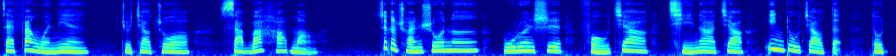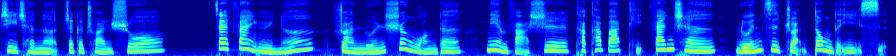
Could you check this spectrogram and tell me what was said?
在梵文念就叫做萨瓦哈玛。这个传说呢，无论是佛教、耆那教、印度教等，都继承了这个传说。在梵语呢，转轮圣王的。念法是卡卡巴提，翻成轮子转动的意思，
